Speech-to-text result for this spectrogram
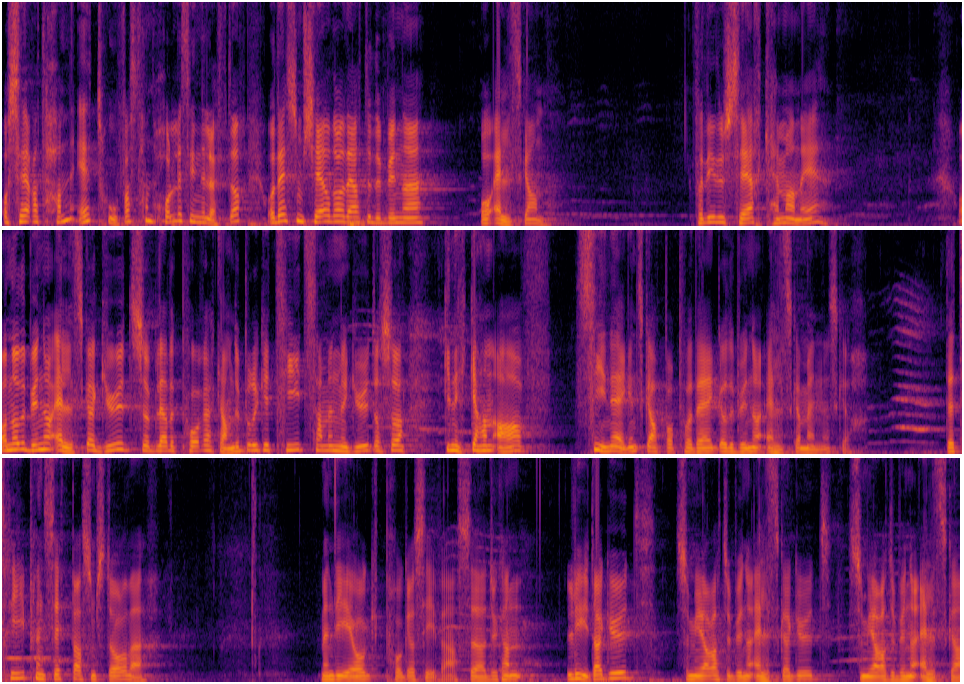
og ser at han er trofast. Han holder sine løfter. Og det som skjer da, det er at du begynner å elske han. Fordi du ser hvem han er. Og Når du begynner å elske Gud, så blir det påvirka. Du bruker tid sammen med Gud, og så gnikker han av sine egenskaper på deg, og du begynner å elske mennesker. Det er tre prinsipper som står der, men de er òg progressive. Altså, du kan lyde Gud, som gjør at du begynner å elske Gud, som gjør at du begynner å elske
